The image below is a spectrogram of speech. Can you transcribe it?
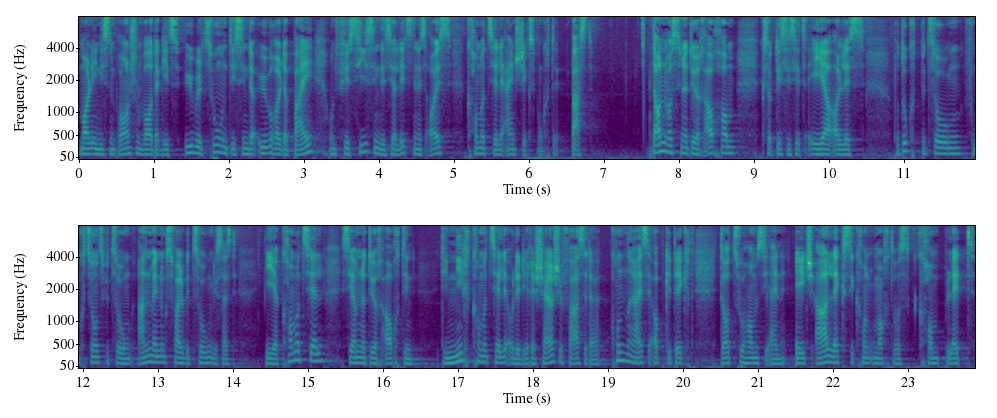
mal in diesen Branchen war, da geht es übel zu und die sind da überall dabei und für sie sind es ja letztendlich alles kommerzielle Einstiegspunkte. Passt. Dann, was sie natürlich auch haben, wie gesagt, das ist jetzt eher alles produktbezogen, funktionsbezogen, anwendungsfallbezogen, das heißt eher kommerziell. Sie haben natürlich auch den die nicht kommerzielle oder die Recherchephase der Kundenreise abgedeckt. Dazu haben sie ein HR-Lexikon gemacht, was komplett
